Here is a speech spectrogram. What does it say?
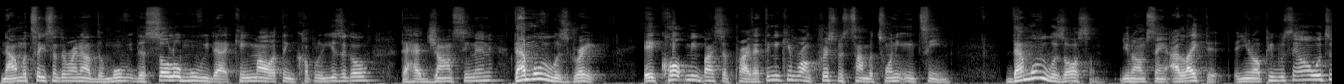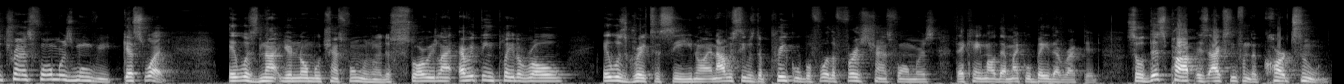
Now I'm gonna tell you something right now. The movie, the solo movie that came out, I think a couple of years ago, that had John Cena in it. That movie was great. It caught me by surprise. I think it came around Christmas time of 2018. That movie was awesome. You know what I'm saying? I liked it. And you know, people say, "Oh, it's a Transformers movie." Guess what? It was not your normal Transformers movie. The storyline, everything played a role. It was great to see, you know, and obviously it was the prequel before the first Transformers that came out that Michael Bay directed. So this pop is actually from the cartoon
